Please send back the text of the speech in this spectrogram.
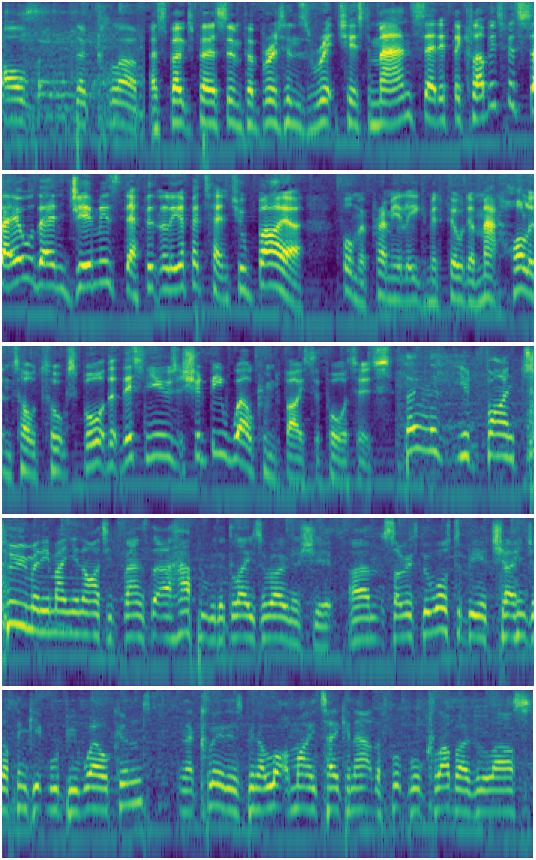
of the club. A spokesperson for Britain's richest man said if the club is for sale, then Jim is definitely a potential buyer. Former Premier League midfielder Matt Holland told Talksport that this news should be welcomed by supporters. I don't think you'd find too many Man United fans that are happy with the Glazer ownership. Um, so if there was to be a change, I think it would be welcomed. Now, clearly, there's been a lot of money taken out of the football club over the last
